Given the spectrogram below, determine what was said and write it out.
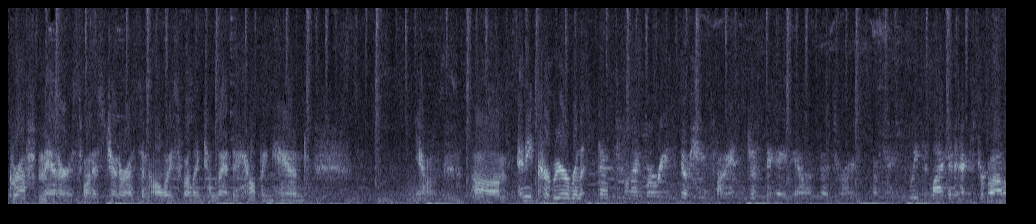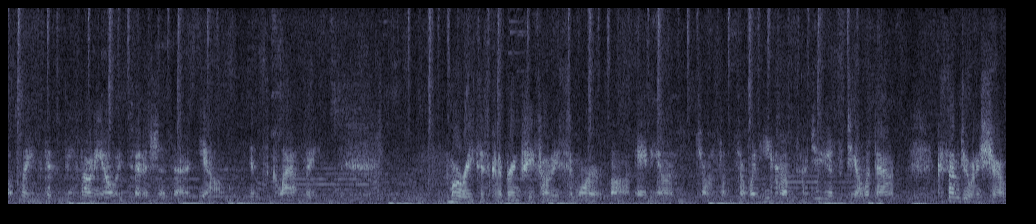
gruff manners, one is generous and always willing to lend a helping hand. Yeah. Um, any career rela- That's fine, Maurice. No, she's fine. Just the eight That's right. Okay. We'd like an extra bottle, please, because Fifoni always finishes it. Yeah. It's classy. Maurice is going to bring Fifoni some more uh, Evian, Jocelyn. So when he comes, could you just deal with that? Because I'm doing a show.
